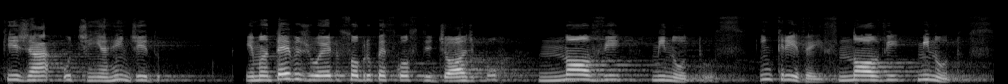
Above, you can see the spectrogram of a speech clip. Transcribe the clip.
que já o tinha rendido e manteve o joelho sobre o pescoço de George por nove minutos incríveis nove minutos.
